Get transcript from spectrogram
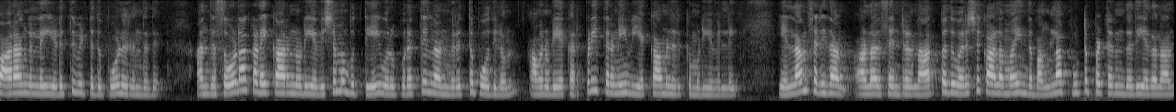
பாறாங்கல்லை எடுத்து விட்டது போல் இருந்தது. அந்த சோடா கடைக்காரனுடைய விஷம புத்தியை ஒரு புறத்தில் நான் வெறுத்த போதிலும் அவனுடைய கற்பனை திறனை வியக்காமல் இருக்க முடியவில்லை. எல்லாம் சரிதான். ஆனால் சென்ற நாற்பது வருஷ காலமாய் இந்த பங்களா பூட்டப்பட்டிருந்தது எதனால்?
